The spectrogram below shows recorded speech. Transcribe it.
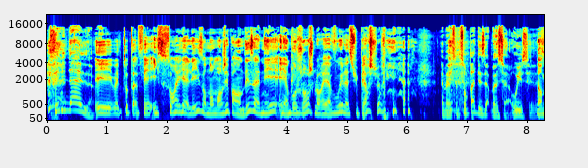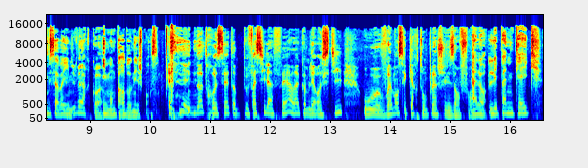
criminel. Et ouais, tout à fait. Ils se sont régalés, ils en ont mangé pendant des années, et un beau jour, je leur ai avoué la supercherie. Eh ben, ce ne sont pas des. Bah, ça, oui, c'est. Non, mais ça va, ils- du verre, quoi. Ils m'ont pardonné, je pense. Est-ce qu'il y a une autre recette un peu facile à faire, là, comme les rostis, ou euh, vraiment c'est carton plein chez les enfants? Alors, les pancakes.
